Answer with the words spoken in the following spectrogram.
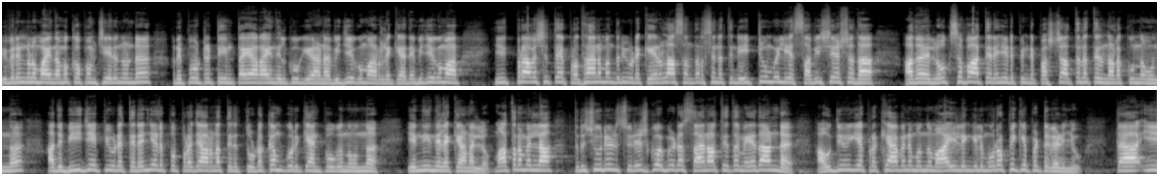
വിവരങ്ങളുമായി നമുക്കൊപ്പം ചേരുന്നുണ്ട്. റിപ്പോർട്ടർ ടീം തയ്യാറായി നിൽക്കുകയാണ് വിജയകുമാറിലേക്ക്. അതെ വിജയകുമാർ ഇപ്രാവശ്യത്തെ പ്രധാനമന്ത്രിയുടെ കേരള സന്ദർശനത്തിന്റെ ഏറ്റവും വലിയ സവിശേഷത അത് ലോക്സഭാ തെരഞ്ഞെടുപ്പിന്റെ പശ്ചാത്തലത്തിൽ നടക്കുന്ന ഒന്ന് അത് ബി ജെ പിയുടെ തെരഞ്ഞെടുപ്പ് പ്രചാരണത്തിന് തുടക്കം കുറിക്കാൻ പോകുന്ന ഒന്ന് എന്നീ നിലയ്ക്കാണല്ലോ. മാത്രമല്ല തൃശൂരിൽ സുരേഷ് ഗോപിയുടെ സ്ഥാനാർത്ഥിത്വം ഏതാണ്ട് ഔദ്യോഗിക പ്രഖ്യാപനമൊന്നും ആയില്ലെങ്കിലും ഉറപ്പിക്കപ്പെട്ടു കഴിഞ്ഞു. ഈ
